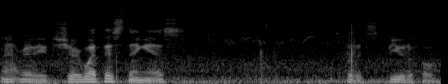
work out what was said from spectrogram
Not really sure what this thing is, but it's beautiful.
